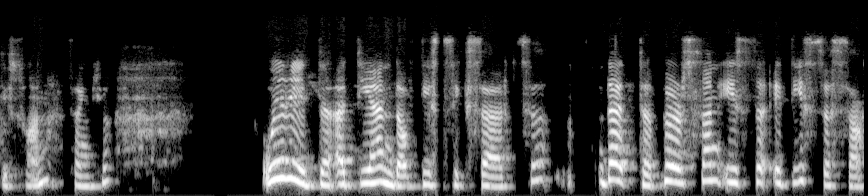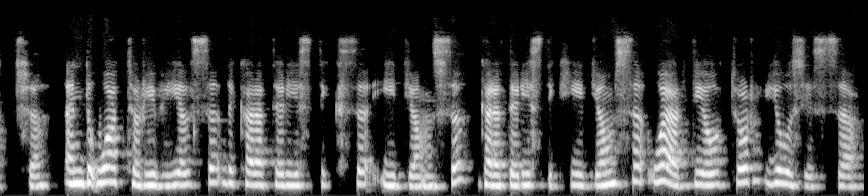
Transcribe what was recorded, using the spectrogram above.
this one. Thank you. We read at the end of this excerpt that person is it is such and what reveals the characteristics idioms, characteristic idioms where the author uses a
